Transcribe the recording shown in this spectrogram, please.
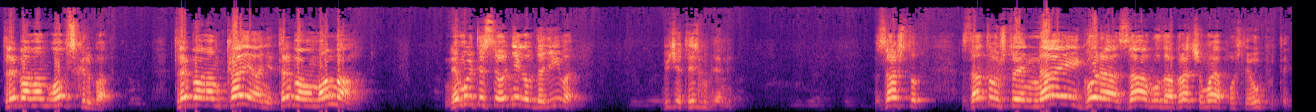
Treba vam obskrba. Treba vam kajanje. Treba vam Allah. Nemojte se od njega udaljivati. Bićete izgubljeni. Zašto? Zato što je najgora zabluda, braćo moja, poslije upute.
